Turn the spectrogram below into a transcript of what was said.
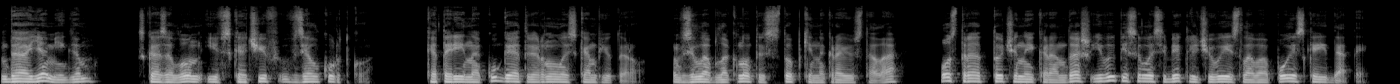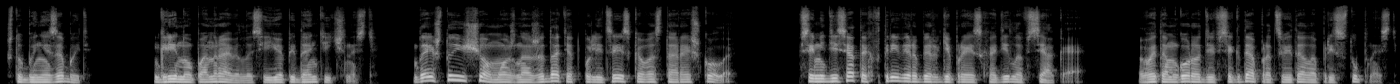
«Да, я мигом», – сказал он и, вскочив, взял куртку. Катарина Куга отвернулась к компьютеру, взяла блокнот из стопки на краю стола, остро отточенный карандаш и выписала себе ключевые слова поиска и даты, чтобы не забыть. Грину понравилась ее педантичность. Да и что еще можно ожидать от полицейского старой школы? В 70-х в Треверберге происходило всякое. В этом городе всегда процветала преступность,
